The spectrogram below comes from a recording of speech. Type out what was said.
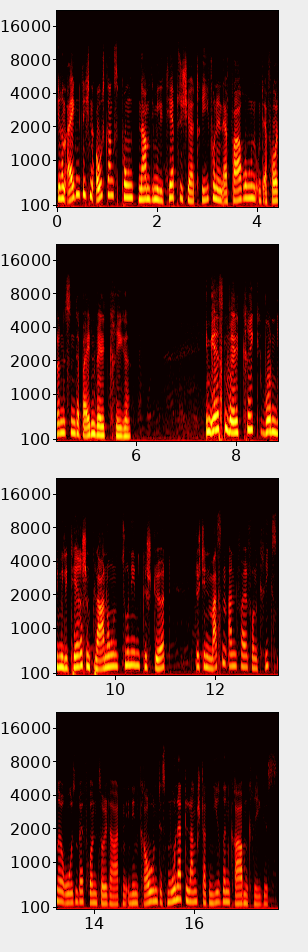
Ihren eigentlichen Ausgangspunkt nahm die Militärpsychiatrie von den Erfahrungen und Erfordernissen der beiden Weltkriege. Im Ersten Weltkrieg wurden die militärischen Planungen zunehmend gestört durch den Massenanfall von Kriegsneurosen bei Frontsoldaten in den Grauen des monatelang stagnierenden Grabenkrieges.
